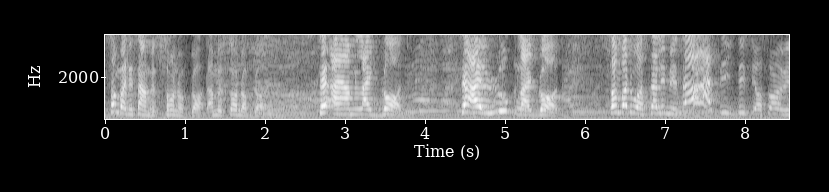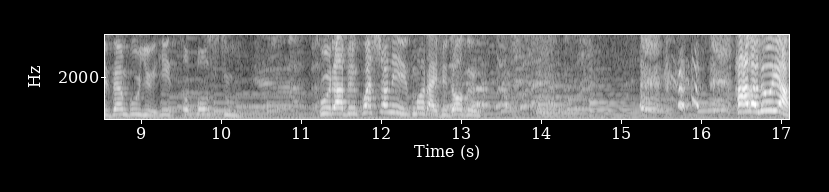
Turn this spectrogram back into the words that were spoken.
Somebody say, I'm a son of God. I'm a son of God. Say, I am like God. Say, I look like God. Somebody was telling me, say, ah, see, this your son resemble you. He's supposed to. Would have been questioning his mother if he doesn't. Hallelujah.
